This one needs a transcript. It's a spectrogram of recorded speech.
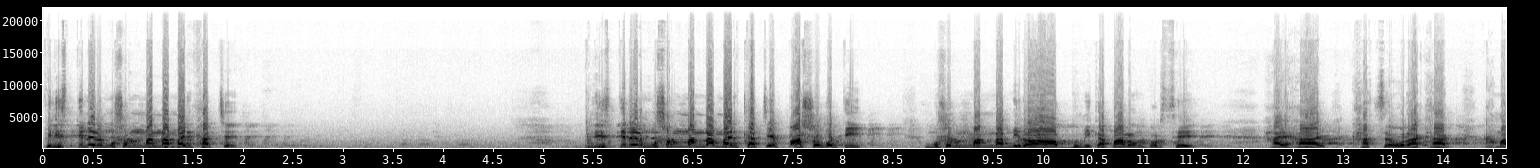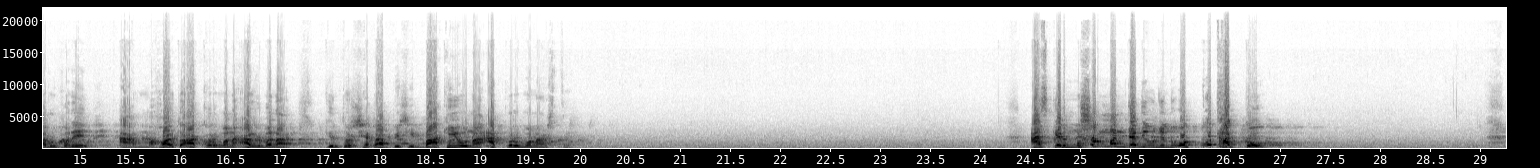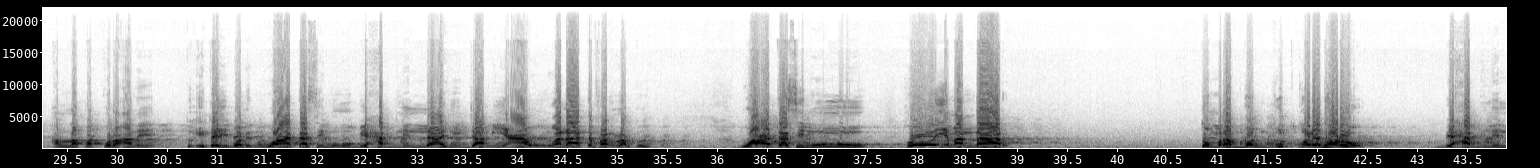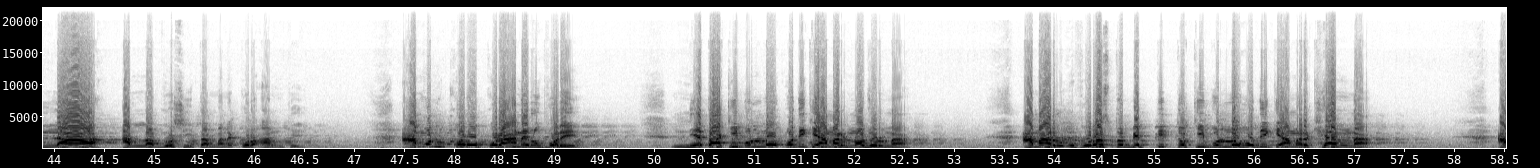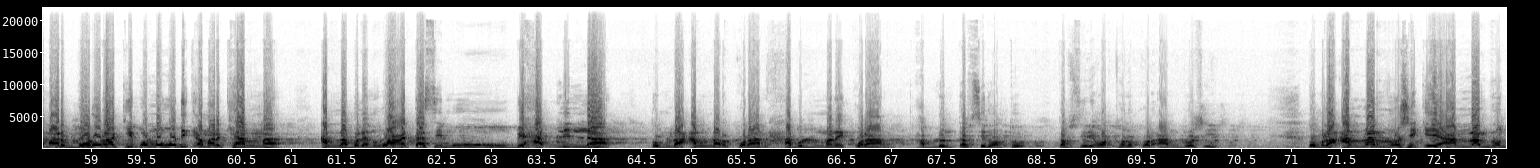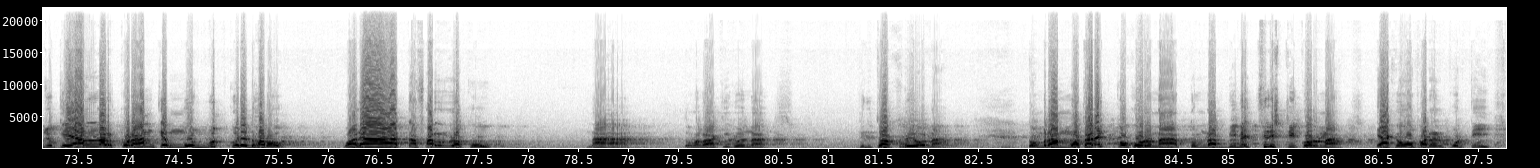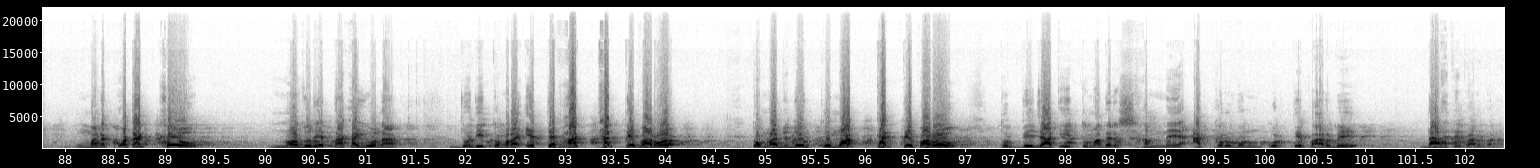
ফিলিস্তিনের মুসলমানরা মার খাচ্ছে। ফিলিস্তিনের মুসলমানরা মার খাচ্ছে, পার্শ্ববর্তী মুসলমানরা নীরব ভূমিকা পালন করছে। হায় হায়, খাচ্ছে ওরা খাক, আমার উপরে হয়তো আক্রমণ আসবে না, কিন্তু সেটা বেশি বাকিও না আক্রমণ আসতে আজকের মুসলমান জাতি যদি ঐক্য থাকতো, আল্লাহ পাক কোরআনে তো এটাই বলেন ওয়াতাসিমু বিহাবলিল্লাহি জামিআ ওয়া লা তাফাররাকু। ওয়াতাসিমু। হো ইমানদার, তোমরা মজবুত করে ধরো। বিহাবলিল্লাহ আল্লাহর রশি তার মানে কোরআনকে। আমল করো কোরআনের উপরে। নেতা কি বলল, ওদিকে আমার নজর না। আমার উপরস্থ ব্যক্তিত্ব কি বলল, ওদিকে আমার খেয়াল না। আমার বড়রা কি বলল, ওদিকে আমার খেয়াল না। আল্লাহ বলেন, ওয়াতাসিমু বিহাবলিল্লাহ। তোমরা আল্লাহর কোরআন হাবুল মানে কোরআন। হাবলুন তাফসির অর্থ, তাফসিরে অর্থ হলো কোরআন রশি। তোমরা আল্লাহর রশিকে, আল্লাহর রজুকে আল্লাহর কোরআনকে মজবুত করে ধরো। ওয়ালা তাফাররাকু। না, তোমরা কি করো না? পৃথক হইও না। তোমরা মতানৈক্য করো না, তোমরা বিবেক সৃষ্টি করো না। একে অপরের প্রতি মানে কটাক্ষ নজরে তাকাইও না। যদি তোমরা ভাগ থাকতে পারো তোমরা যদি ঐক্যমত থাকতে পারো, তো বেজাতি তোমাদের সামনে আক্রমণ করতে পারবে, দাঁড়াতে পারবে না।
